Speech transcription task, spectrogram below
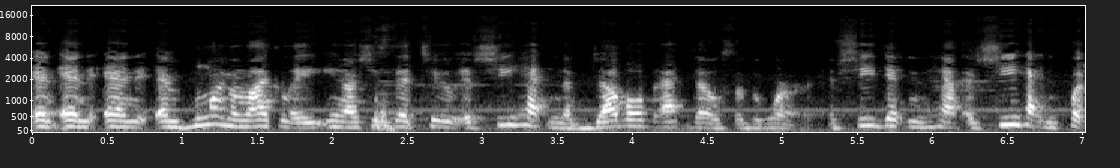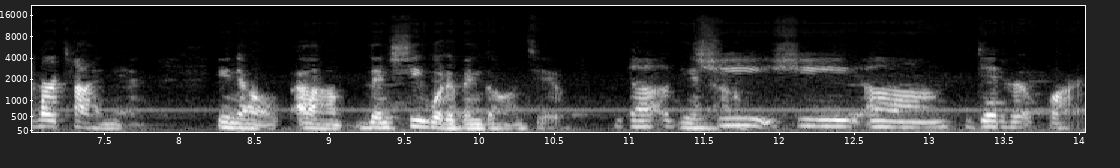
and and and and more than likely, you know, she said too, if she hadn't have doubled that dose of the word, if she didn't have, if she hadn't put her time in, you know, um, then she would have been gone too. The, you know? She she um, did her part.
